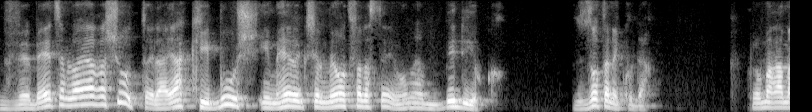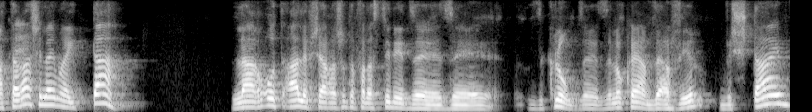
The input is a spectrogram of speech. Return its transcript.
ובעצם לא היה רשות, אלא היה כיבוש עם הרג של מאות פלסטינים. הוא אומר, בדיוק, זאת הנקודה. כלומר, המטרה שלהם הייתה להראות, א', שהרשות הפלסטינית זה, זה, זה כלום, זה, זה לא קיים, זה אוויר, ושתיים,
